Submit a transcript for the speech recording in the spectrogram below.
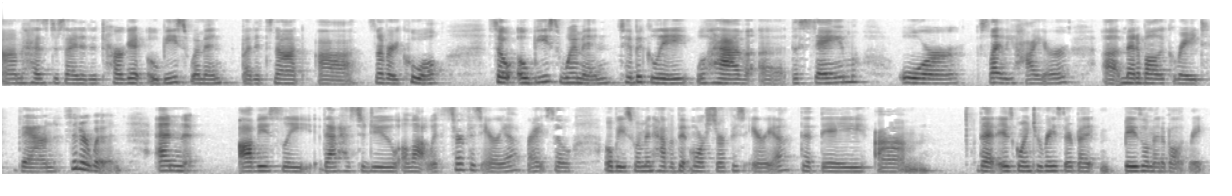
um, has decided to target obese women, but it's not uh, it's not very cool. So obese women typically will have uh, the same or slightly higher uh, metabolic rate than thinner women. And obviously that has to do a lot with surface area, right? So obese women have a bit more surface area that they um, that is going to raise their basal metabolic rate.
